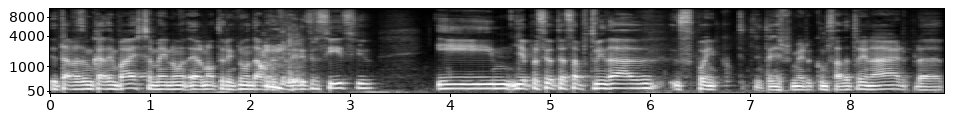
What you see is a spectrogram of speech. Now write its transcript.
estavas um bocado em baixo, também não, era uma altura em que não andava a fazer exercício e, e apareceu-te essa oportunidade. Suponho que tenhas primeiro começado a treinar para,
